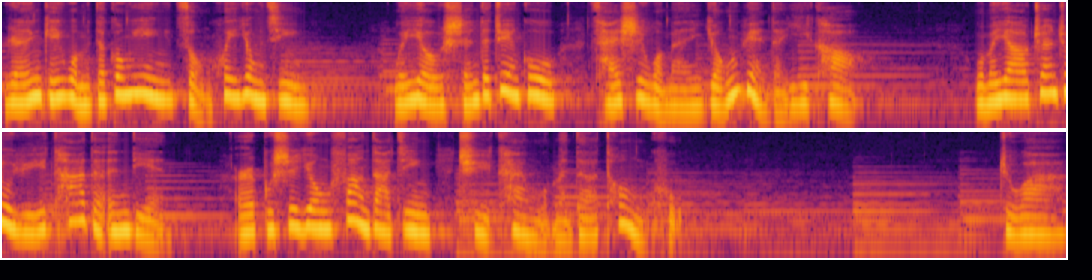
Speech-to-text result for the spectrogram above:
人给我们的供应总会用尽，唯有神的眷顾才是我们永远的依靠。我们要专注于他的恩典，而不是用放大镜去看我们的痛苦。主啊。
